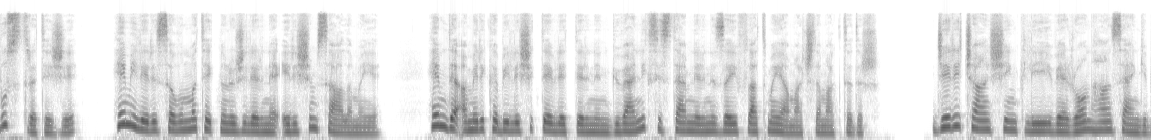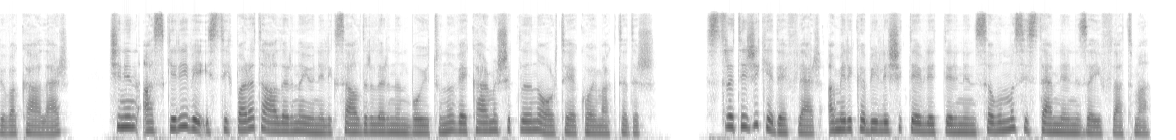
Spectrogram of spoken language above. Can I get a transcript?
Bu strateji, hem ileri savunma teknolojilerine erişim sağlamayı, hem de Amerika Birleşik Devletleri'nin güvenlik sistemlerini zayıflatmayı amaçlamaktadır. Jerry Chan-Shing Lee ve Ron Hansen gibi vakalar, Çin'in askeri ve istihbarat ağlarına yönelik saldırılarının boyutunu ve karmaşıklığını ortaya koymaktadır. Stratejik hedefler, Amerika Birleşik Devletleri'nin savunma sistemlerini zayıflatma,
